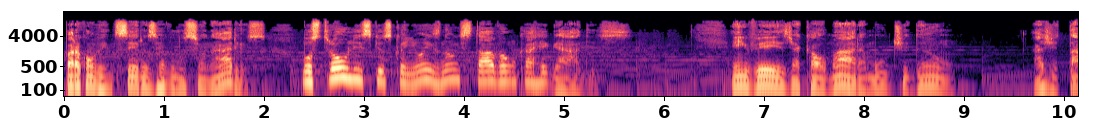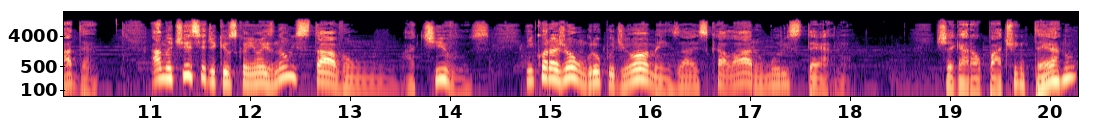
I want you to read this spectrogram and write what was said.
Para convencer os revolucionários, mostrou-lhes que os canhões não estavam carregados. Em vez de acalmar a multidão agitada, a notícia de que os canhões não estavam ativos encorajou um grupo de homens a escalar o muro externo, chegar ao pátio interno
